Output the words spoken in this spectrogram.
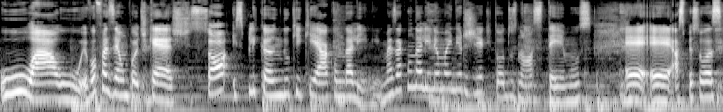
uau! Eu vou fazer um podcast só explicando o que, que é a Kundalini. Mas a Kundalini é uma energia que todos nós temos. É, é, as pessoas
